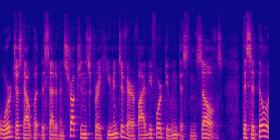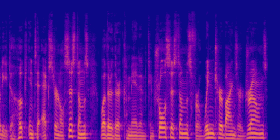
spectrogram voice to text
or just output the set of instructions for a human to verify before doing this themselves. This ability to hook into external systems, whether they're command and control systems for wind turbines or drones,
